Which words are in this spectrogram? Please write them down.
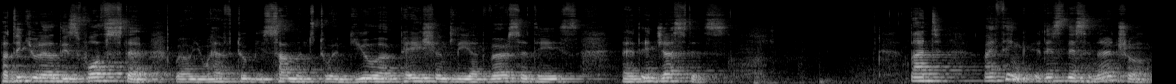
Particularly this fourth step, where you have to be summoned to endure patiently adversities and injustice. But I think it is this natural,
